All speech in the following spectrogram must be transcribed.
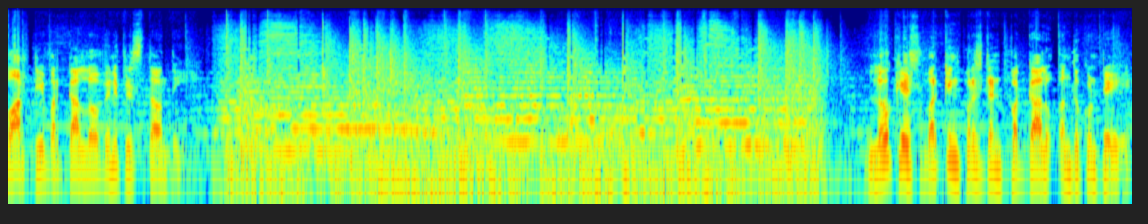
పార్టీ వర్గాల్లో వినిపిస్తోంది. లోకేష్ వర్కింగ్ ప్రెసిడెంట్ పగ్గాలు అందుకుంటే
